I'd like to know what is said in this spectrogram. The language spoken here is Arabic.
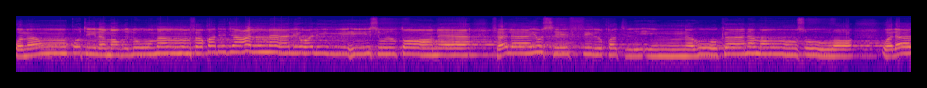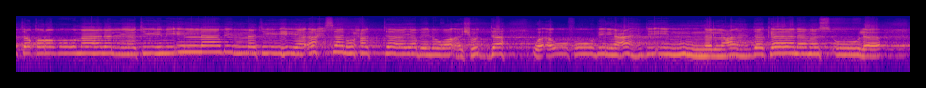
ومن قتل مظلوما فقد جعلنا لوليه سلطانا فلا يسرف في القتل إنه كان منصورا ولا تقربوا مال اليتيم إلا بالتي هي أحسن حتى يبلغ أشده وأوفوا بالعهد إن العهد كان مسؤولا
